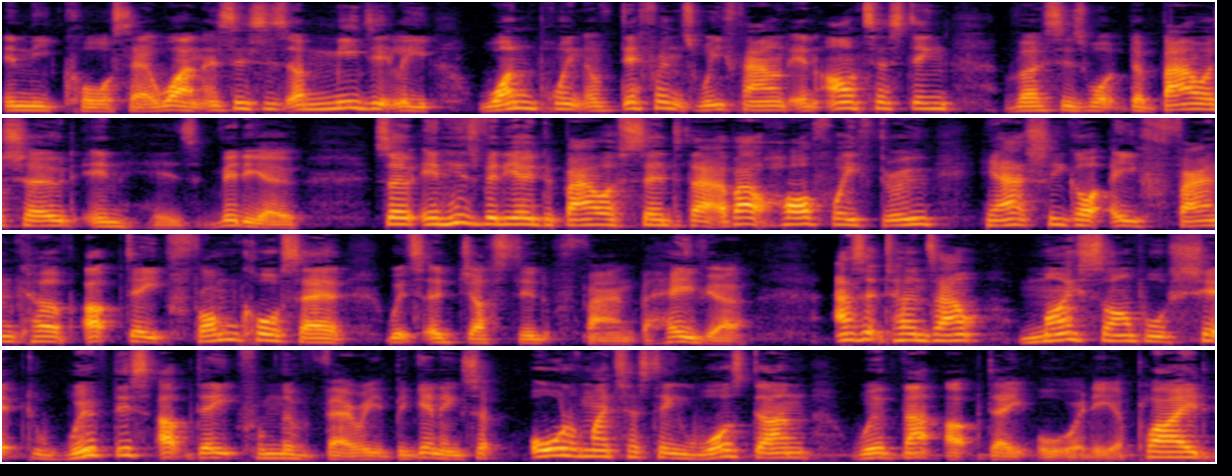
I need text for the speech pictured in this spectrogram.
in the Corsair One, as this is immediately one point of difference we found in our testing versus what der8auer showed in his video. So in his video, der8auer said that about halfway through, he actually got a fan curve update from Corsair which adjusted fan behavior. As it turns out, my sample shipped with this update from the very beginning, so all of my testing was done with that update already applied,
